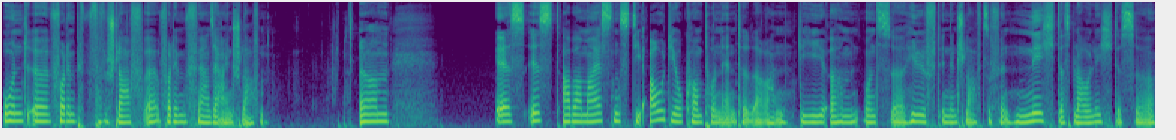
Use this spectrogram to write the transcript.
und äh, vor dem Schlaf, äh, vor dem Fernseher einschlafen. Ähm, es ist aber meistens die Audiokomponente daran, die ähm, uns äh, hilft, in den Schlaf zu finden, nicht das blaue Licht des äh,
